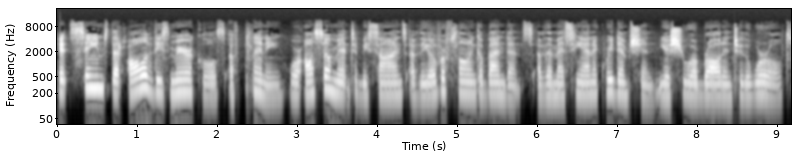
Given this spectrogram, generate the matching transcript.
it seems that all of these miracles of plenty were also meant to be signs of the overflowing abundance of the messianic redemption Yeshua brought into the world.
